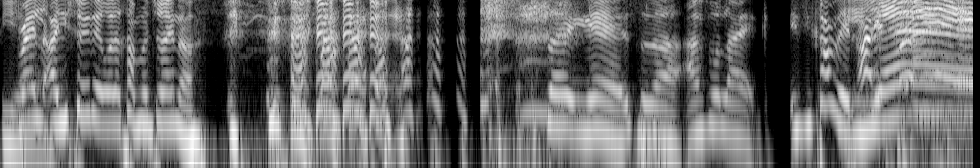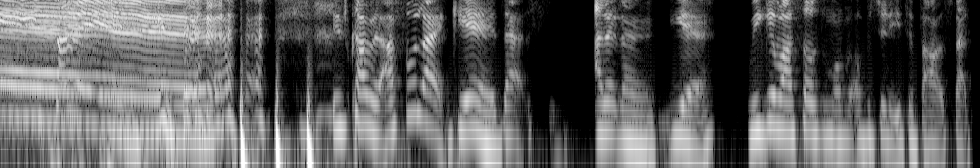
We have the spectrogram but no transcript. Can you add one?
Yeah. Brent, are you sure you don't want to come and join us? so yeah, so that I feel like is he coming? Oh, he's coming! He's coming! he's coming. I feel like yeah, that's I don't know. Yeah. We give ourselves more of an opportunity to bounce back.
